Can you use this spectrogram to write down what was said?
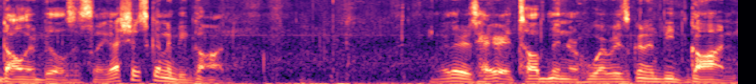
dollar bills. It's like that's just going to be gone. Whether it's Harriet Tubman or whoever, it's going to be gone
